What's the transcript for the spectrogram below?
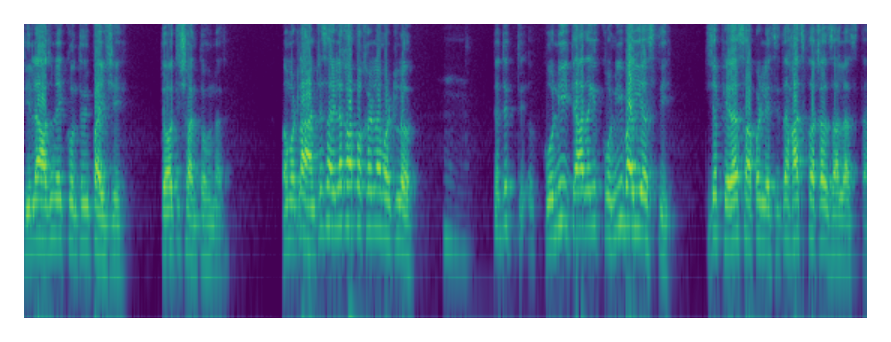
तिला अजून एक कोणतरी पाहिजे तेव्हा ती शांत होणार. मग म्हटलं आमच्या साईला का पकडलं? म्हटलं. तर ते कोणी त्या जागी कोणी बाई असती तिच्या फेऱ्यात सापडली असती तर हाच प्रकार झाला असता.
